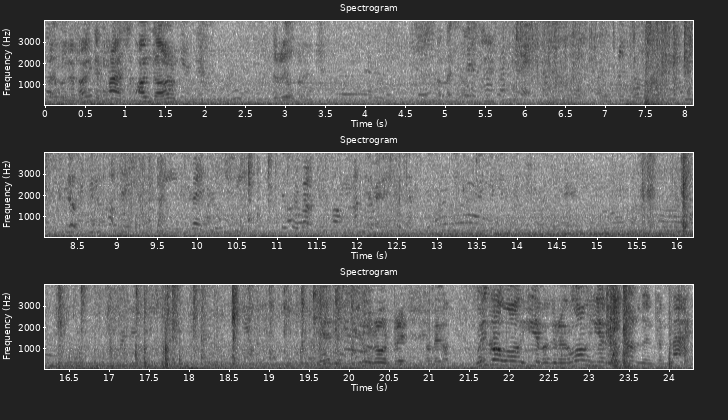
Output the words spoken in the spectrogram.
But we're about to pass under. Along here, we're going to go along here and turn and come back.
